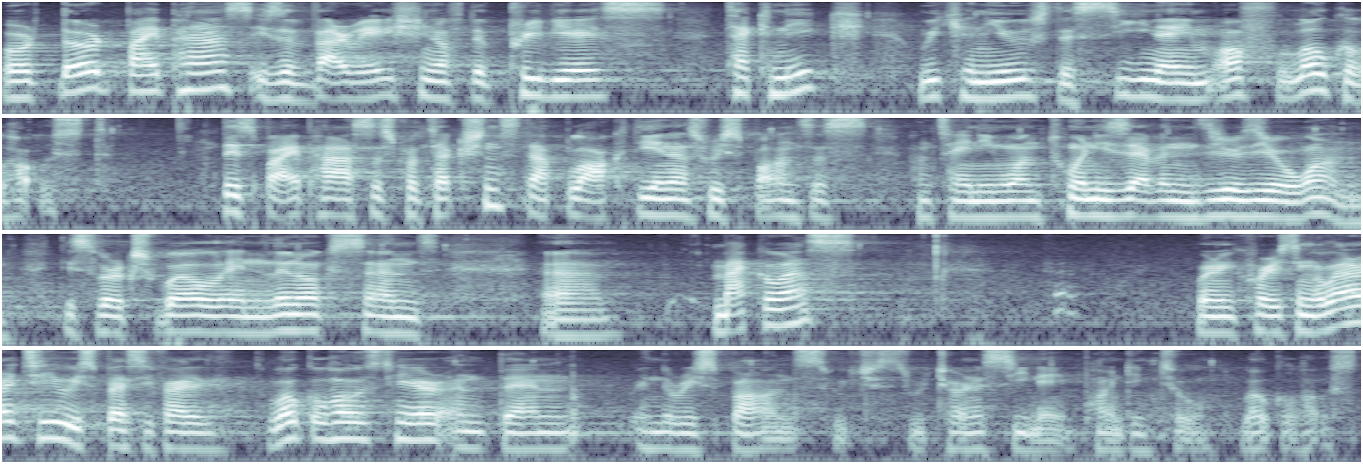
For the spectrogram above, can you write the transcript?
Our third bypass is a variation of the previous technique. We can use the CNAME of localhost. This bypasses protections that block DNS responses containing 127.0.0.1. This works well in Linux and uh, macOS. When we query singularity, we specify localhost here, and then in the response, we just return a CNAME pointing to localhost.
